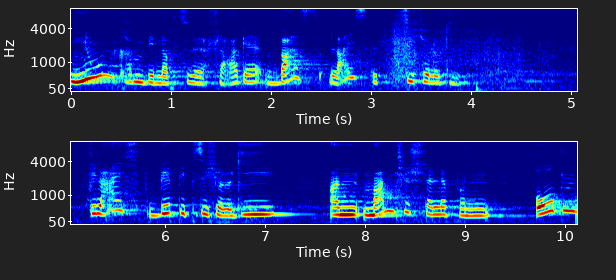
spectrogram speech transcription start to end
Nun kommen wir noch zu der Frage, was leistet Psychologie? Vielleicht wird die Psychologie an mancher Stelle von oben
